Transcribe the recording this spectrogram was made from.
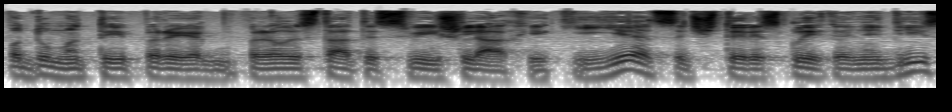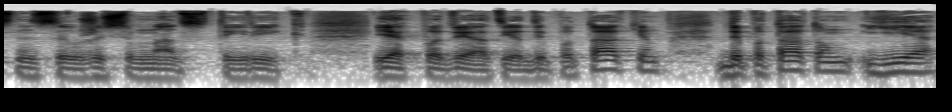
подумати і пере, якби, перелистати свій шлях, який є. Це чотири скликання дійсно, це вже 17-й рік, як подряд я депутатом, депутатом є.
